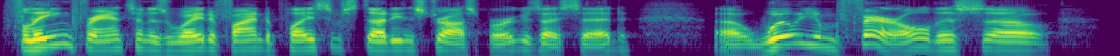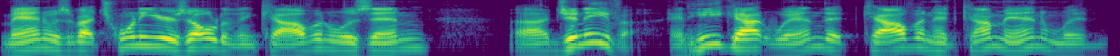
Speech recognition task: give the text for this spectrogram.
fleeing France on his way to find a place of study in Strasbourg, as I said. Uh, William Farel, this uh, man who was about 20 years older than Calvin, was in uh, Geneva. And he got wind that Calvin had come in and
